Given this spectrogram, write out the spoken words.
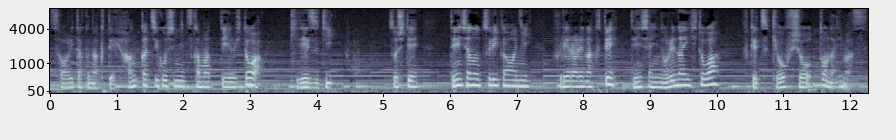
触りたくなくてハンカチ越しに捕まっている人は綺麗好き。そして電車のつり革に触れられなくて電車に乗れない人は不潔恐怖症となります。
